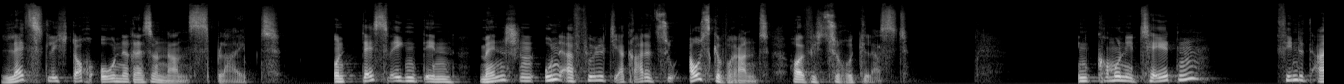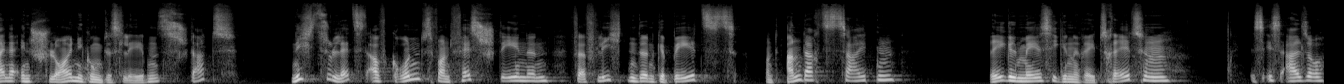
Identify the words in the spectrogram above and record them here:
letztlich doch ohne Resonanz bleibt und deswegen den Menschen unerfüllt, ja geradezu ausgebrannt häufig zurücklässt. In Kommunitäten findet eine Entschleunigung des Lebens statt, nicht zuletzt aufgrund von feststehenden, verpflichtenden Gebets- und Andachtszeiten, regelmäßigen Reträten. Es ist also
